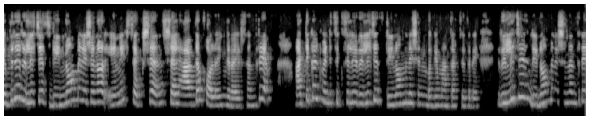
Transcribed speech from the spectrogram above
every religious denomination or any section shall have the following rights ಅಂದ್ರೆ ಆರ್ಟಿಕಲ್ 26 ಅಲ್ಲಿ ರಿಲಿಜಿಯಸ್ ಡಿನಾಮಿನೇಷನ್ ಬಗ್ಗೆ ಮಾತಾಡ್ತಿದ್ದಾರೆ. ರಿಲಿಜಿಯನ್ ಡಿನಾಮಿನೇಷನ್ ಅಂದ್ರೆ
